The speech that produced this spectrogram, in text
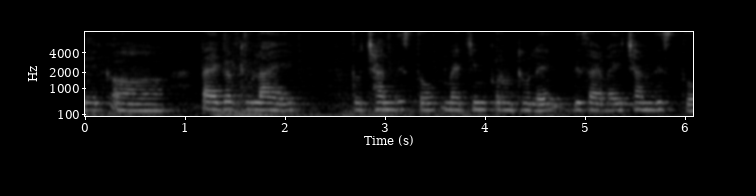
एक टायगर म्हणजे, ठेवला आहे. तो छान दिसतो. मॅचिंग करून ठेवलं आहे दिसायलाही छान दिसतो.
